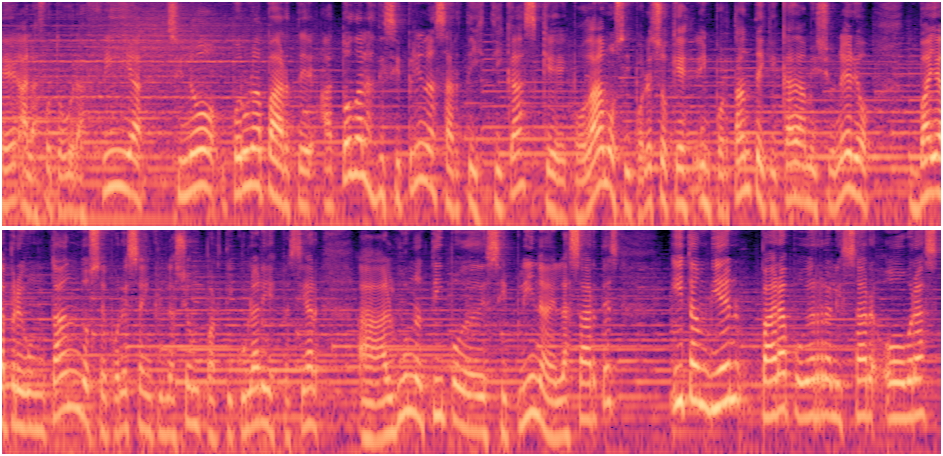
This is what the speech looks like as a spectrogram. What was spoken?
eh, a la fotografía, sino por una parte a todas las disciplinas artísticas que podamos y por eso que es importante que cada misionero vaya preguntándose por esa inclinación particular y especial a algún tipo de disciplina en las artes y también para poder realizar obras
